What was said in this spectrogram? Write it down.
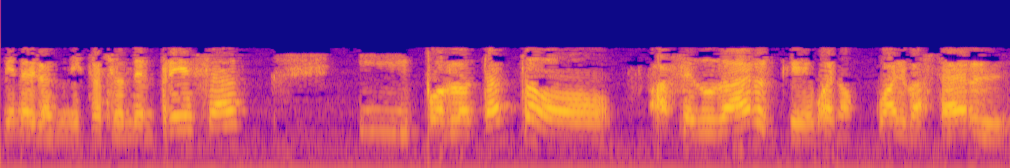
viene de la administración de empresas y por lo tanto hace dudar que, bueno, cuál va a ser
